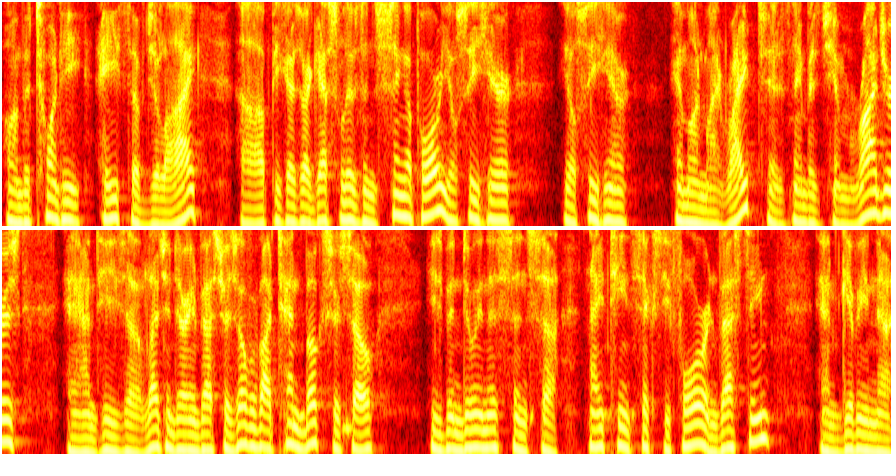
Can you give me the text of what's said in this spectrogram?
on the 28th of July uh, because our guest lives in Singapore. You'll see here, you'll see here him on my right. His name is Jim Rogers and he's a legendary investor. He's over about 10 books or so. He's been doing this since uh, 1964, investing and giving uh,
